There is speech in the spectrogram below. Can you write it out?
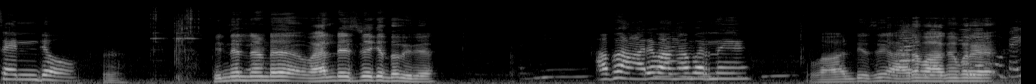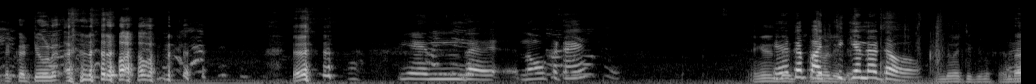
സെന്റോ. പിന്നെ അല്ലാണ്ട് വാലന്റൈൻസ് ഡേക്ക് എന്താ തരിക? അപ്പൊ ആരെ വാങ്ങാൻ പറഞ്ഞേ? വാലന്റൈൻസ് ആരെ വാങ്ങാൻ പറയാ? കെട്ടിയോൾ ആരെ വാങ്ങാൻ പറഞ്ഞ? എന്ത്? നോക്കട്ടെ. ഏട്ടാ പറ്റിക്കണ്ട എന്ത് പറ്റിക്കണ്? എന്താ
